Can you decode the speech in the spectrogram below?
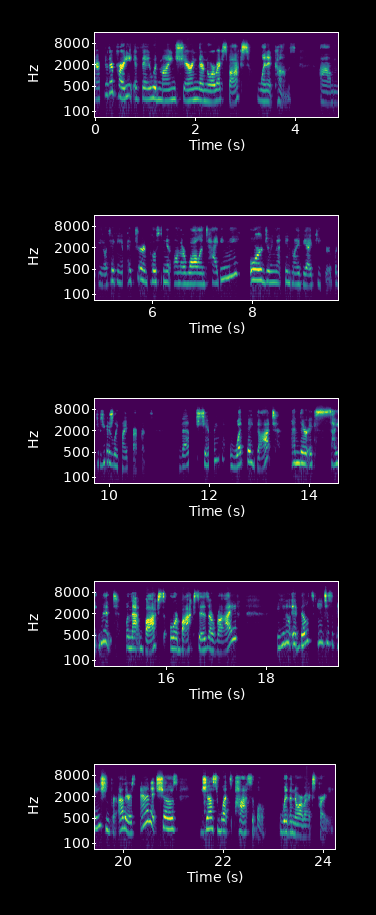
after their party if they would mind sharing their Norwex box when it comes. Um, you know, taking a picture and posting it on their wall and tagging me, or doing that in my VIP group, which is usually my preference. Them sharing what they got and their excitement when that box or boxes arrive, you know, it builds anticipation for others and it shows just what's possible with a Norwex party.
